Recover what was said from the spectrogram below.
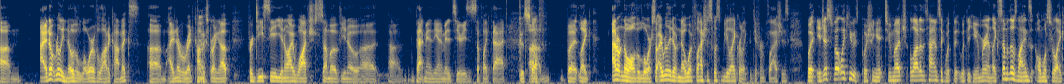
um, I don't really know the lore of a lot of comics. Um, I never read comics growing up. For DC, you know, I watched some of you know uh, uh, Batman the animated series and stuff like that. good stuff. Um, but like, I don't know all the lore, so I really don't know what Flash is supposed to be like or like the different Flashes. But it just felt like he was pushing it too much a lot of the times, like with the with the humor and like some of those lines almost are like,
